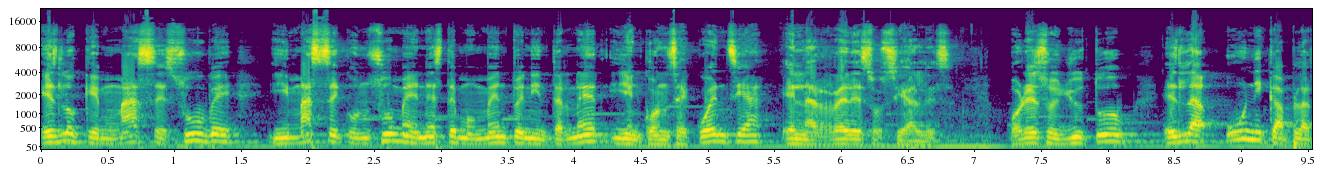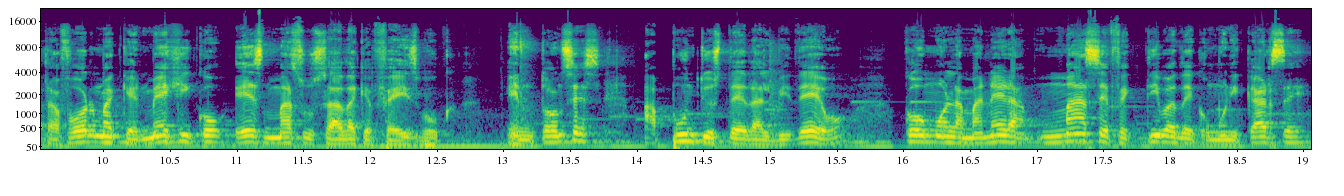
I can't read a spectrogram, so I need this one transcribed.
es lo que más se sube y más se consume en este momento en Internet y en consecuencia en las redes sociales. Por eso YouTube es la única plataforma que en México es más usada que Facebook. Entonces, apunte usted al video como la manera más efectiva de comunicarse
